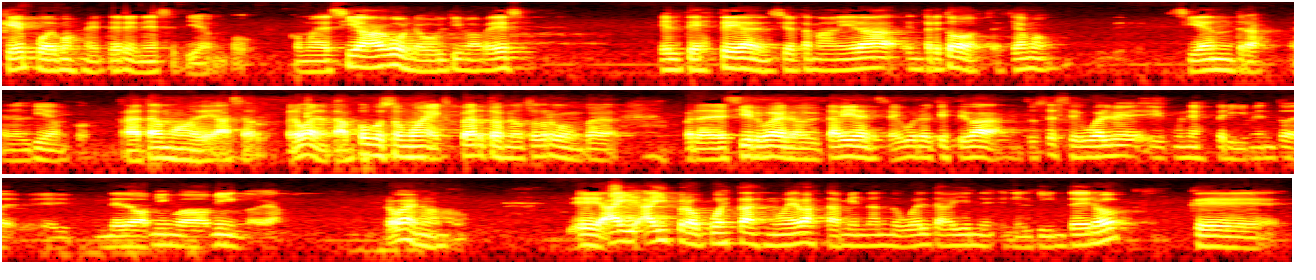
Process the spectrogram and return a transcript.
qué podemos meter en ese tiempo. Como decía Agus la última vez, él testea en cierta manera, entre todos, testeamos si entra en el tiempo. Tratamos de hacerlo. Pero bueno, tampoco somos expertos nosotros como para, para decir, bueno, está bien, seguro que este va. Entonces se vuelve un experimento de, domingo a domingo, digamos. Pero bueno, eh, hay, hay propuestas nuevas también dando vuelta ahí en el tintero que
